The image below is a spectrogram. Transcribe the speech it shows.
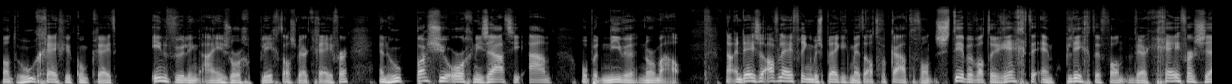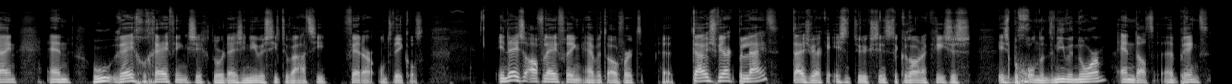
Want hoe geef je concreet invulling aan je zorgplicht als werkgever? En hoe pas je organisatie aan op het nieuwe normaal? Nou, in deze aflevering bespreek ik met de advocaten van Stibbe wat de rechten en plichten van werkgevers zijn en hoe regelgeving zich door deze nieuwe situatie verder ontwikkelt. In deze aflevering hebben we het over het uh, thuiswerkbeleid. Thuiswerken is natuurlijk sinds de coronacrisis is begonnen de nieuwe norm en dat uh, brengt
